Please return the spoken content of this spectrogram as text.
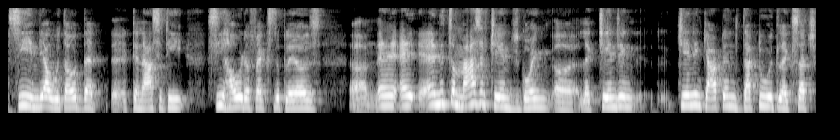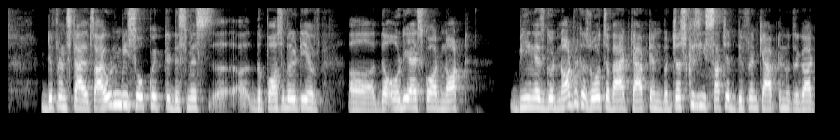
see India without that uh, tenacity, see how it affects the players, um, and, and it's a massive change going uh, like changing changing captains that too with like such different styles. So I wouldn't be so quick to dismiss uh, the possibility of uh, the ODI squad not being as good, not because Rohit's a bad captain, but just because he's such a different captain with regard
